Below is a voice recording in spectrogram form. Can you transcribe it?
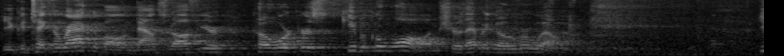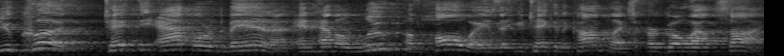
You could take a racquetball and bounce it off your coworker's cubicle wall. I'm sure that would go over well. You could take the apple or the banana and have a loop of hallways that you take in the complex or go outside.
